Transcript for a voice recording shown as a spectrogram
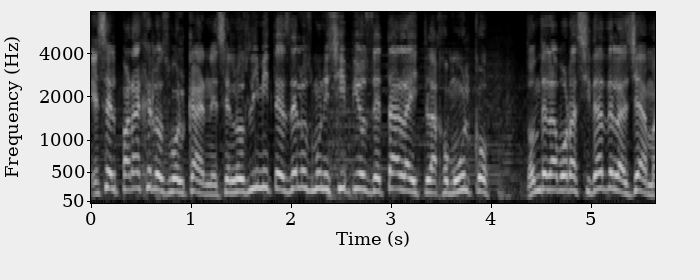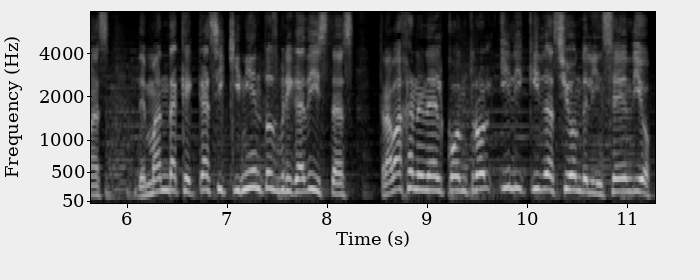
Es el paraje Los Volcanes, en los límites de los municipios de Tala y Tlajomulco, donde la voracidad de las llamas demanda que casi 500 brigadistas trabajan en el control y liquidación del incendio.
